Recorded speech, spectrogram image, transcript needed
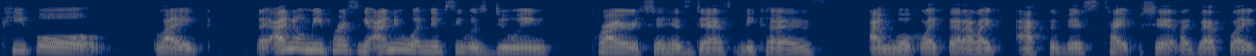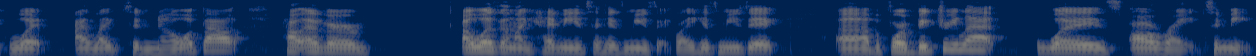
people like like I know me personally, I knew what Nipsey was doing prior to his death because I'm woke like that. I like activist type shit. Like that's like what I like to know about. However, I wasn't like heavy into his music. Like his music uh before Victory Lap was all right to me.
